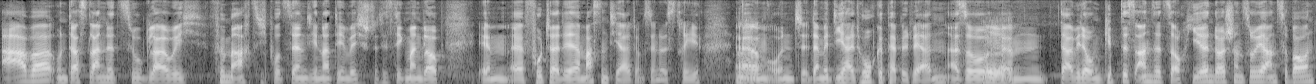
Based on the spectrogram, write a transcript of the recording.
aber, und das landet zu, glaube ich, 85 Prozent, je nachdem, welche Statistik man glaubt, im äh, Futter der Massentierhaltungsindustrie. Ja. Ähm, und damit die halt hochgepäppelt werden. Also ähm, da wiederum gibt es Ansätze, auch hier in Deutschland Soja anzubauen.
